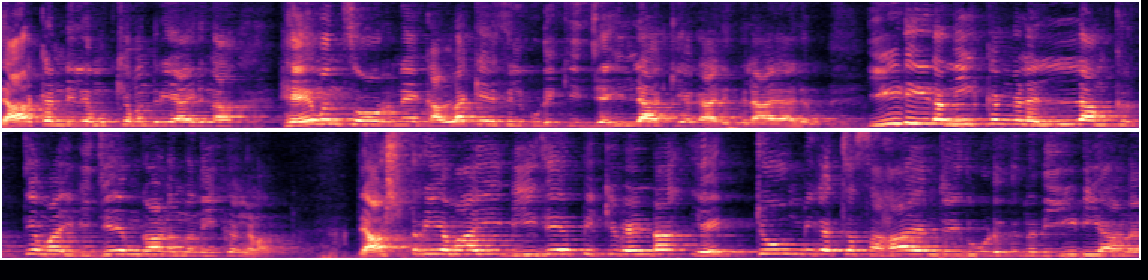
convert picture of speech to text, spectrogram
ജാർഖണ്ഡിലെ മുഖ്യമന്ത്രിയായിരുന്ന ഹേമന്ത് സോറിനെ കള്ളക്കേസിൽ കുടുക്കി ജയിലിലാക്കിയ കാര്യത്തിലായാലും ഇ ഡിയുടെ നീക്കങ്ങളെല്ലാം കൃത്യമായി വിജയം കാണുന്ന നീക്കങ്ങളാണ്. രാഷ്ട്രീയമായി ബി ജെ പിക്ക് വേണ്ട ഏറ്റവും മികച്ച സഹായം ചെയ്തു കൊടുക്കുന്നത് ഇ ഡി ആണ്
